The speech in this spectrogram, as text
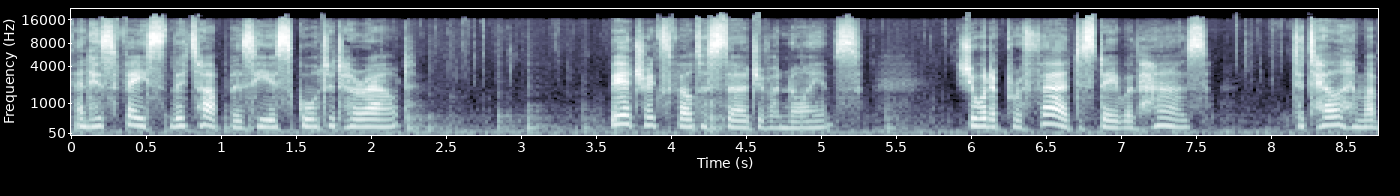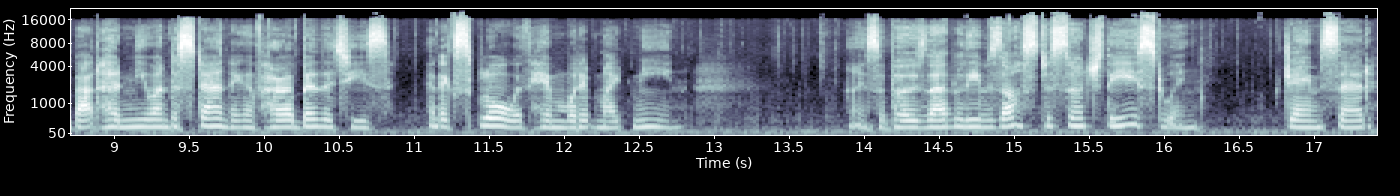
and his face lit up as he escorted her out. Beatrix felt a surge of annoyance. She would have preferred to stay with Haz, to tell him about her new understanding of her abilities and explore with him what it might mean. I suppose that leaves us to search the East Wing, James said.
